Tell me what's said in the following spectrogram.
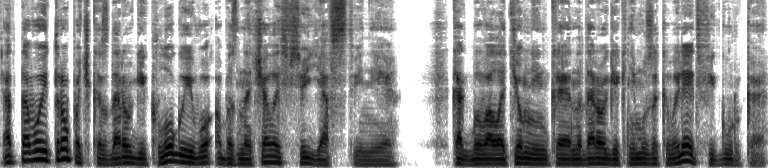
Оттого и тропочка с дороги к логу его обозначалась все явственнее. Как бывало темненькая на дороге к нему заковыляет фигурка,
